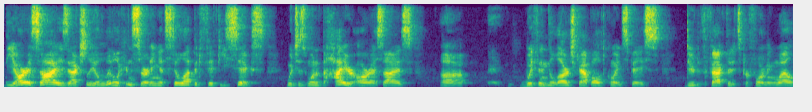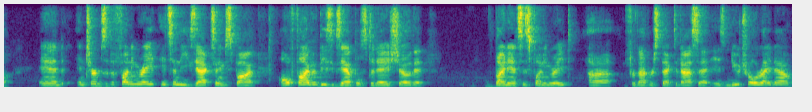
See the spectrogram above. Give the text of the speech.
The RSI is actually a little concerning. It's still up at 56, which is one of the higher RSIs uh, within the large cap altcoin space due to the fact that it's performing well. And in terms of the funding rate, it's in the exact same spot. All five of these examples today show that Binance's funding rate uh, for that respective asset is neutral right now.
